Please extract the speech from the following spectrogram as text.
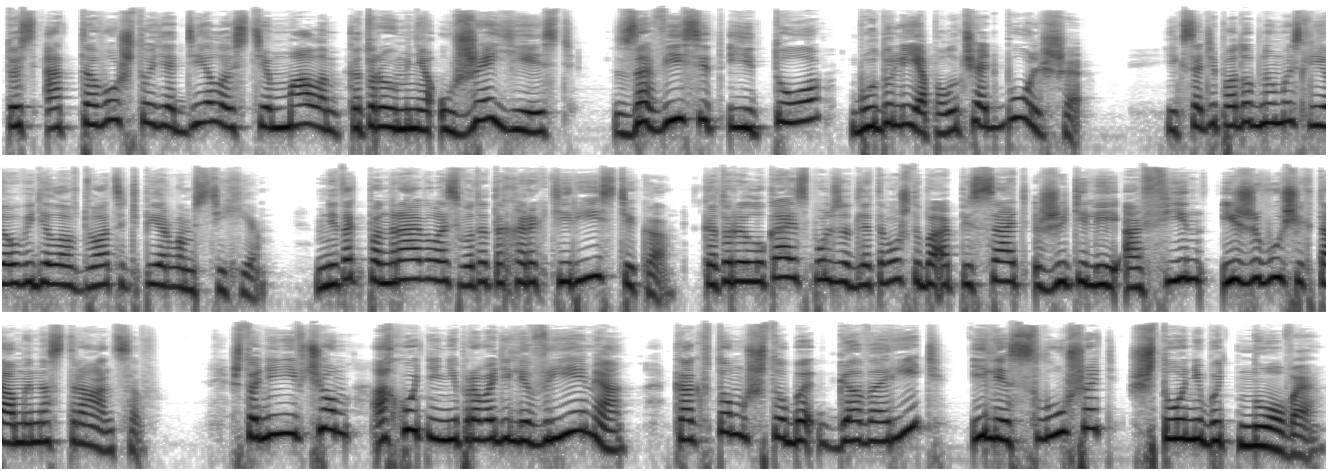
То есть от того, что я делаю с тем малым, которое у меня уже есть, зависит и то, буду ли я получать больше. И, кстати, подобную мысль я увидела в 21 стихе. Мне так понравилась вот эта характеристика, которую Лука использует для того, чтобы описать жителей Афин и живущих там иностранцев что они ни в чем охотнее не проводили время, как в том, чтобы говорить или слушать что-нибудь новое.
